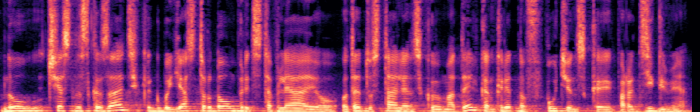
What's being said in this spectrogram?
Ну, честно сказать, как бы я с трудом представляю вот эту сталинскую модель конкретно в путинской парадигме.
